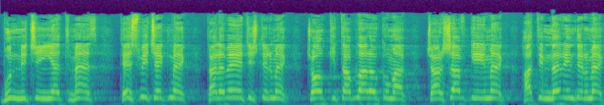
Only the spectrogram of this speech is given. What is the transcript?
bunun için yetmez. Tesbih çekmek, talebe yetiştirmek, çok kitaplar okumak, çarşaf giymek, hatimler indirmek,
